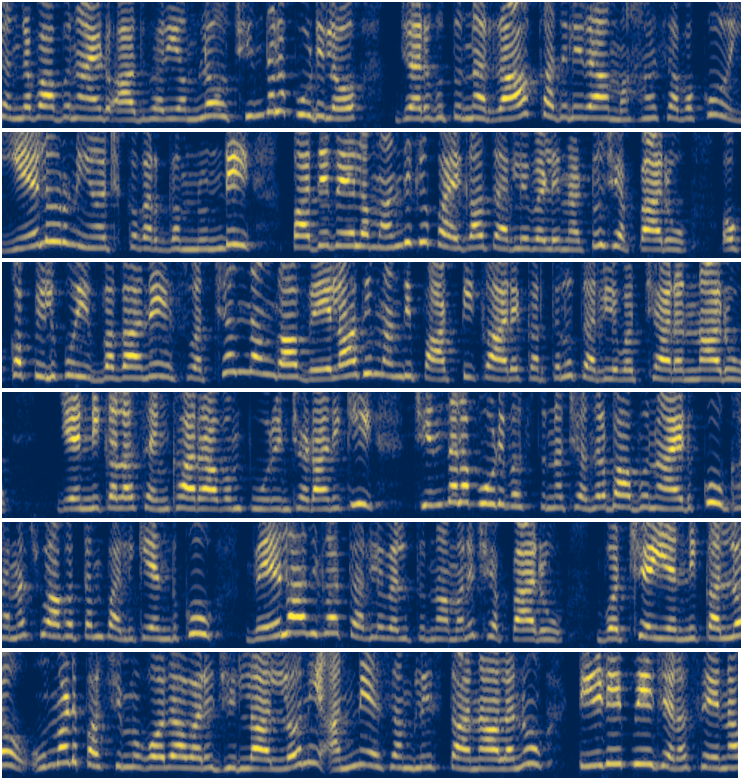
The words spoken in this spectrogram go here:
చంద్రబాబు నాయుడు ఆధ్వర్యంలో చింతలపూడిలో జరుగుతున్న రా కదిలిరా మహాసభకు ఏలూరు నియోజకవర్గం నుండి పదివేల మందికి పైగా తరలివెళ్ళినట్టు చెప్పారు. ఒక్క పిలుపు ఇవ్వగానే స్వచ్ఛందంగా వేలాది మంది పార్టీ కార్యకర్తలు తరలివచ్చారన్నారు. ఎన్నికల శంఖారావం పూరించడానికి చింతలపూడి వస్తున్న చంద్రబాబు నాయుడుకు ఘన స్వాగతం పలికేందుకు వేలాదిగా తరలి వెళ్తున్నామని చెప్పారు. వచ్చే ఎన్నికల్లో ఉమ్మడి పశ్చిమ గోదావరి జిల్లాల్లోని అన్ని అసెంబ్లీ స్థానాలను టీడీపీ జనసేన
